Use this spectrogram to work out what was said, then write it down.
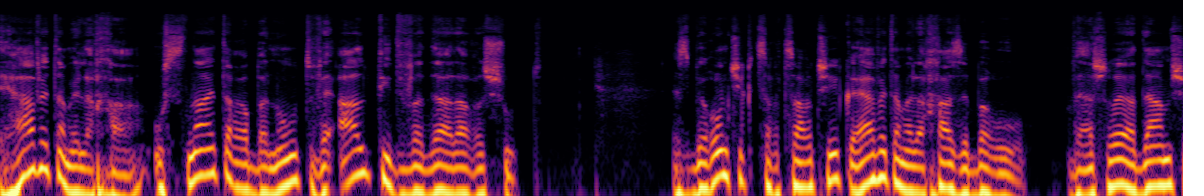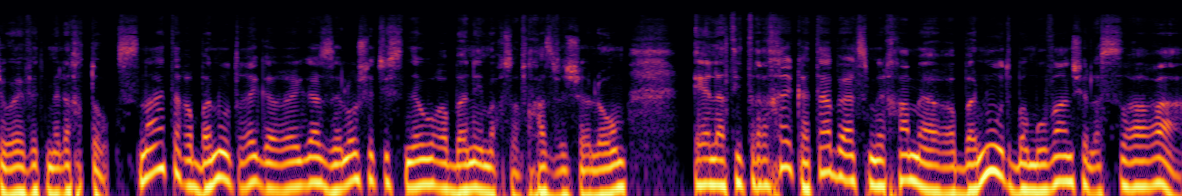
אהב את המלאכה ושנא את הרבנות ואל תתוודע לרשות. הסברונצ'יק צרצרצ'יק, אהב את המלאכה זה ברור. ואשרי אדם שאוהב את מלאכתו. שנא את הרבנות, רגע, רגע, זה לא שתשנאו רבנים עכשיו, חס ושלום, אלא תתרחק אתה בעצמך מהרבנות במובן של השררה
